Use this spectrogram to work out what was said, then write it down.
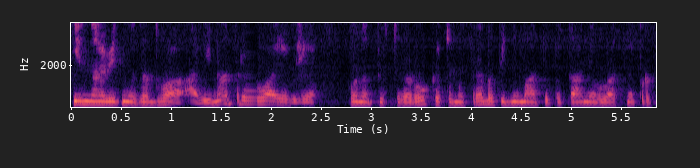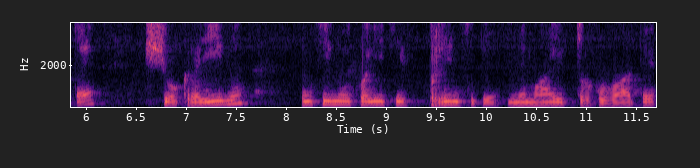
і навіть не за два. А війна триває вже понад півтора роки. Тому треба піднімати питання власне про те, що країни санкційної коаліції в принципі не мають торгувати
